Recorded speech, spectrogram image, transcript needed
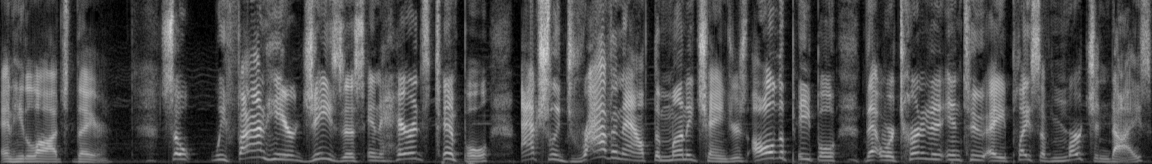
and he lodged there. So we find here Jesus in Herod's temple actually driving out the money changers, all the people that were turning it into a place of merchandise,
